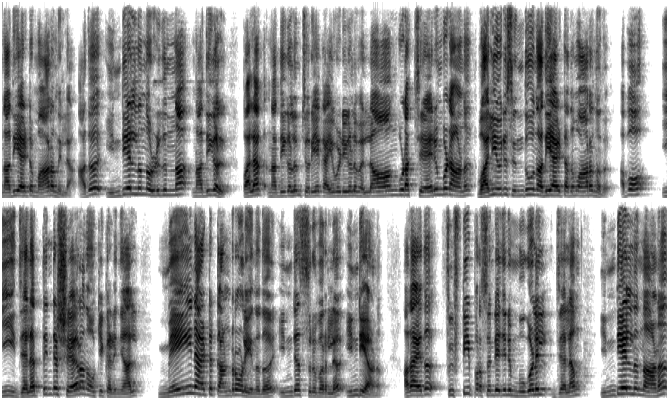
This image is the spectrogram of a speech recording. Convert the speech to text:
നദിയായിട്ട് മാറുന്നില്ല. അത് ഇന്ത്യയിൽ നിന്ന് ഒഴുകുന്ന നദികൾ പല നദികളും ചെറിയ കൈവഴികളും എല്ലാം കൂടെ ചേരുമ്പോഴാണ് വലിയൊരു സിന്ധു നദിയായിട്ട് അത് മാറുന്നത്. അപ്പോ ഈ ജലത്തിന്റെ ഷെയർ നോക്കിക്കഴിഞ്ഞാൽ മെയിൻ ആയിട്ട് കൺട്രോൾ ചെയ്യുന്നത് ഇൻഡസ് റിവറിൽ ഇന്ത്യയാണ്. അതായത് ഫിഫ്റ്റി പെർസെന്റേജിന് മുകളിൽ ജലം ഇന്ത്യയിൽ നിന്നാണ്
